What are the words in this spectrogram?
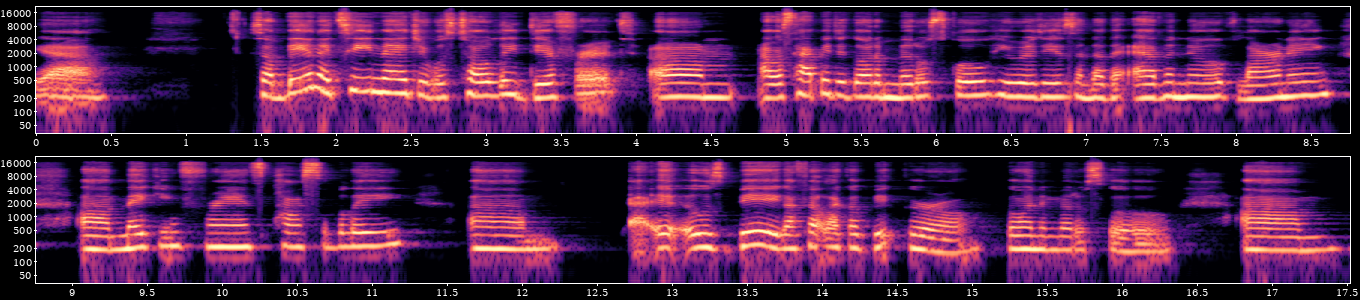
Yeah. So being a teenager was totally different. Um, I was happy to go to middle school. Here it is, another avenue of learning, um, making friends, possibly. Um, it, it, was big. I felt like a big girl going to middle school. Um,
